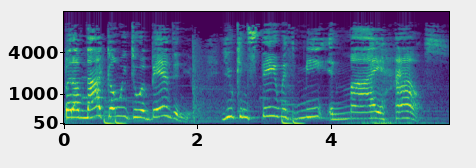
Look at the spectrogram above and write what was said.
But I'm not going to abandon you. You can stay with me in my house.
